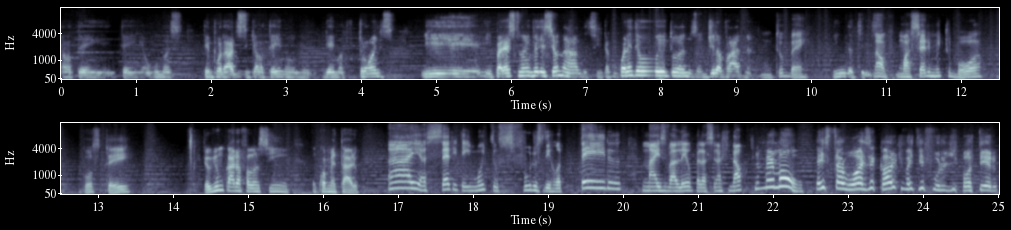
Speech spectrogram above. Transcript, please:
ela tem, tem algumas temporadas em que ela tem no, no Game of Thrones, e, e parece que não envelheceu nada, assim, tá com 48 anos, a Indira Varna, Muito bem. linda atriz. Não, uma série muito boa. Gostei. Eu vi um cara falando assim, um comentário. Ai, a série tem muitos furos de roteiro, mas valeu pela cena final. Falei, meu irmão, é Star Wars, é claro que vai ter furo de roteiro.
